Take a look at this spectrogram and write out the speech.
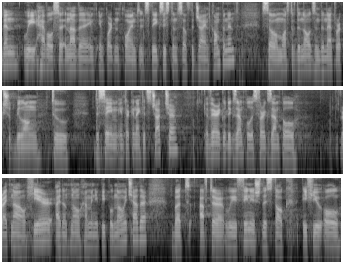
Then we have also another important point. It's the existence of the giant component. So most of the nodes in the network should belong to the same interconnected structure. A very good example is, for example, right now here, I don't know how many people know each other, but after we finish this talk, if you all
